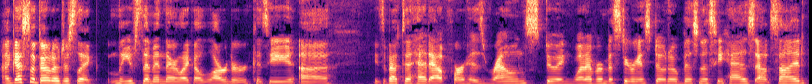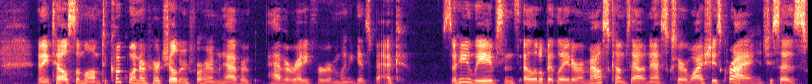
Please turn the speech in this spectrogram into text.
I guess the dodo just like leaves them in there like a larder because he uh he's about to head out for his rounds, doing whatever mysterious dodo business he has outside, and he tells the mom to cook one of her children for him and have it, have it ready for him when he gets back. So he leaves, and a little bit later, a mouse comes out and asks her why she's crying, and she says,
